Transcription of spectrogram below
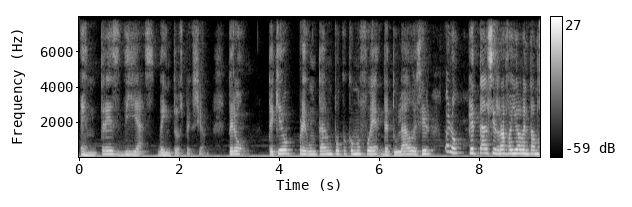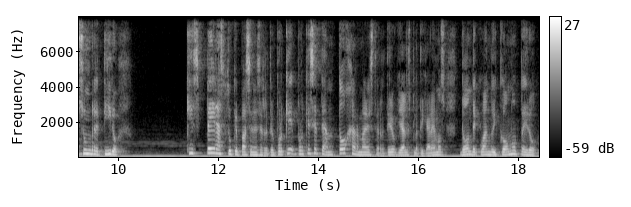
en tres días de introspección. Pero te quiero preguntar un poco cómo fue de tu lado decir, bueno, ¿qué tal si Rafa y yo aventamos un retiro? ¿Qué esperas tú que pase en ese retiro? ¿Por qué, ¿Por qué se te antoja armar este retiro? Que ya les platicaremos dónde, cuándo y cómo, pero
